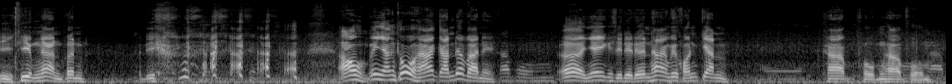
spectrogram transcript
นี่ทีมงานเพิ่นสวัสดี เอาไม่หยังโทรหากันเด้อบัดนี้ครับผม เออใหญ่ก็สิได้เดินทางไปขอนแก่น เอ่อครับผมครับผม ครับ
